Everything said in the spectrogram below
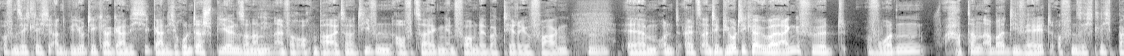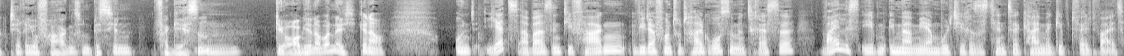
offensichtlich Antibiotika gar nicht, gar nicht runterspielen, sondern einfach auch ein paar Alternativen aufzeigen in Form der Bakteriophagen. Mhm. Ähm, und als Antibiotika überall eingeführt wurden, hat dann aber die Welt offensichtlich Bakteriophagen so ein bisschen vergessen. Mhm Georgien aber nicht. Genau. Und jetzt aber sind die Phagen wieder von total großem Interesse, weil es eben immer mehr multiresistente Keime gibt weltweit.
